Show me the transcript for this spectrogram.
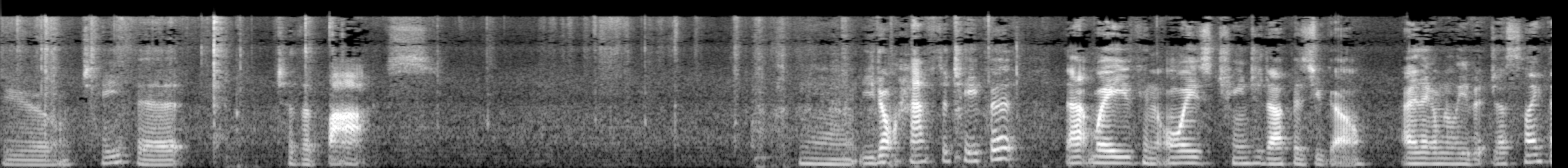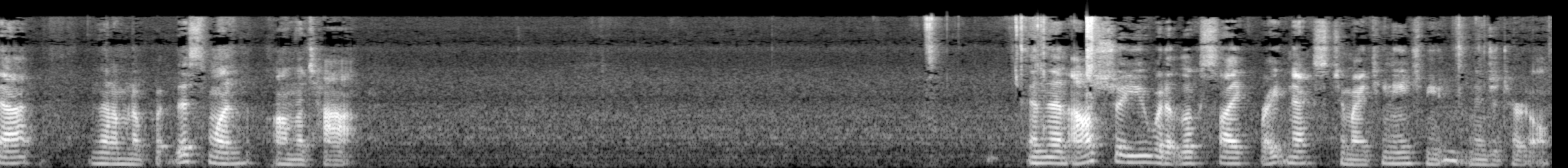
to tape it to the box. And you don't have to tape it. That way you can always change it up as you go. I think I'm going to leave it just like that. And then I'm going to put this one on the top. And then I'll show you what it looks like right next to my Teenage Mutant Ninja Turtle.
